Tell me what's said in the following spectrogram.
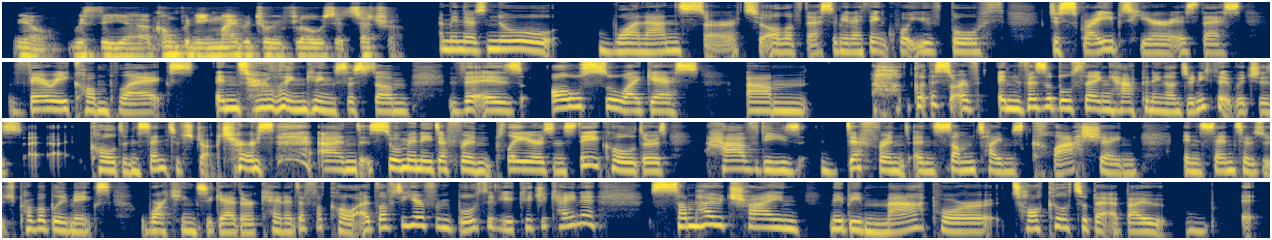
you know, with the uh, accompanying migratory flows, etc. I mean, there's no one answer to all of this. I mean, I think what you've both described here is this very complex interlinking system that is also, I guess, um, got this sort of invisible thing happening underneath it, which is uh, called incentive structures. And so many different players and stakeholders have these different and sometimes clashing incentives, which probably makes working together kind of difficult. I'd love to hear from both of you. Could you kind of somehow try and maybe map or talk a little bit about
